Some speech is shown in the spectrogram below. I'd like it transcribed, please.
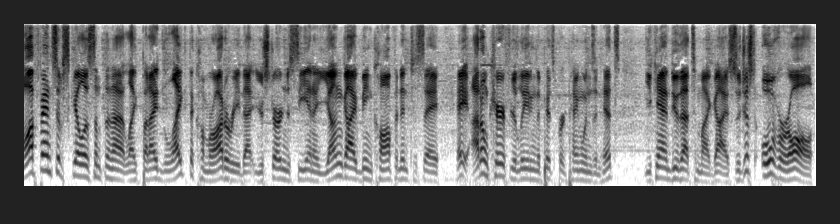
offensive skill is something that I like, but I like the camaraderie that you're starting to see in a young guy being confident to say, hey, I don't care if you're leading the Pittsburgh Penguins in hits. You can't do that to my guys. So just overall,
